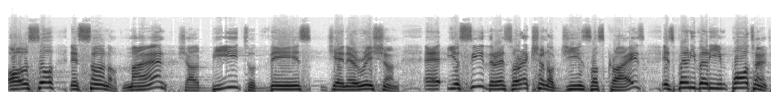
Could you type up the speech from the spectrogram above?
also the Son of Man shall be to this generation. Uh, you see, the resurrection of Jesus Christ is very, very important.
